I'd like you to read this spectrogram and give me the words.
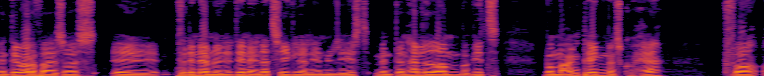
Men det var der faktisk også, øh, for det er nemlig det er en anden artikel, jeg nemlig læste, men den handlede om, hvorvidt, hvor mange penge man skulle have for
